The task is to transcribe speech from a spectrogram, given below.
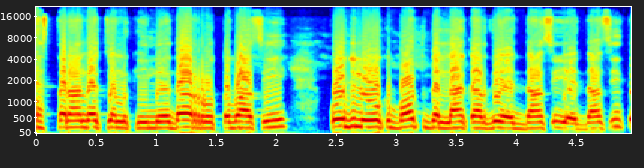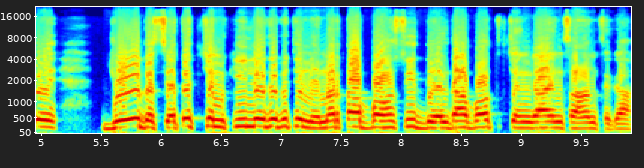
ਇਸ ਤਰ੍ਹਾਂ ਦਾ ਚਮਕੀਲੇ ਦਾ ਰੁਤਬਾ ਸੀ। ਕੁਝ ਲੋਕ ਬਹੁਤ ਗੱਲਾਂ ਕਰਦੇ ਐਦਾਂ ਸੀ ਐਦਾਂ ਸੀ ਤੇ ਜੋ ਦੱਸਿਆ ਤੇ ਚਮਕੀਲੇ ਦੇ ਵਿੱਚ ਨਿਮਰਤਾ ਬਹੁਤ ਸੀ, ਦਿਲ ਦਾ ਬਹੁਤ ਚੰਗਾ ਇਨਸਾਨ ਸੀਗਾ।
